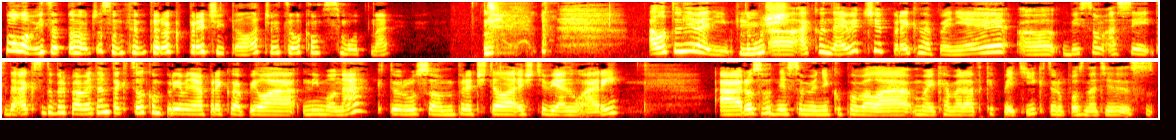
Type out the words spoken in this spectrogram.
polovica toho, čo som tento rok prečítala, čo je celkom smutné. Ale to nevadí. No už. Uh, ako najväčšie prekvapenie uh, by som asi, teda ak sa dobre pamätám, tak celkom príjemne prekvapila Nimona, ktorú som prečítala ešte v januári. A rozhodne som ju nekupovala mojej kamarátke Peti, ktorú poznáte z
